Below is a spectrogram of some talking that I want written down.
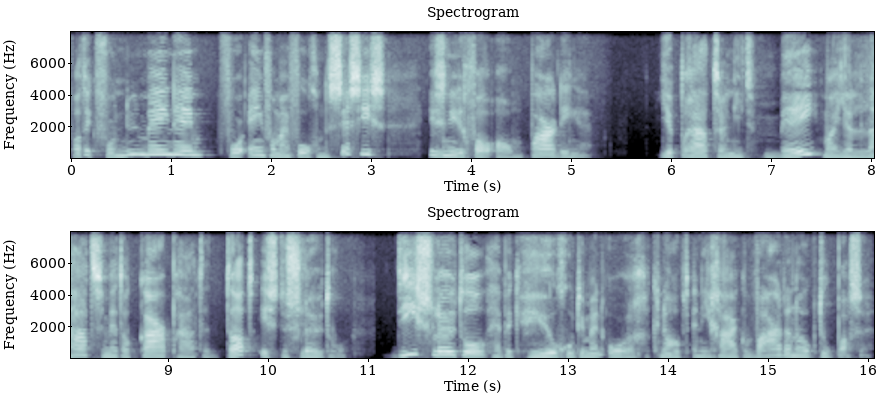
Wat ik voor nu meeneem voor een van mijn volgende sessies is in ieder geval al een paar dingen. Je praat er niet mee, maar je laat ze met elkaar praten. Dat is de sleutel. Die sleutel heb ik heel goed in mijn oren geknoopt en die ga ik waar dan ook toepassen.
